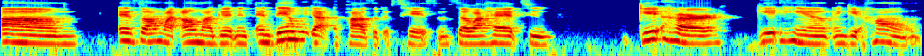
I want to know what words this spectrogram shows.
Um, and so I'm like, oh my goodness. And then we got the positive test. And so I had to get her, get him, and get home.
